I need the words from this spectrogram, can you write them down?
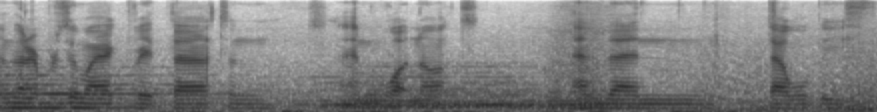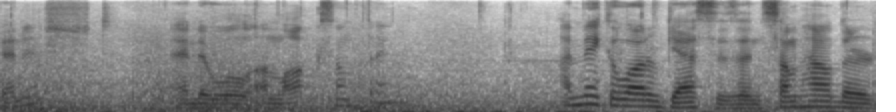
And then I presume I activate that and and whatnot. And then that will be finished and it will unlock something? I make a lot of guesses and somehow they're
